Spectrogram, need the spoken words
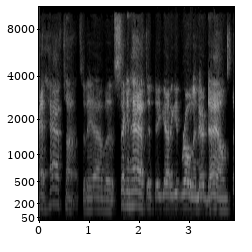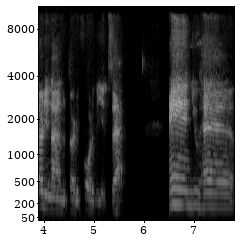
at halftime. So they have a second half that they got to get rolling. They're down 39 to 34 to be exact. And you have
